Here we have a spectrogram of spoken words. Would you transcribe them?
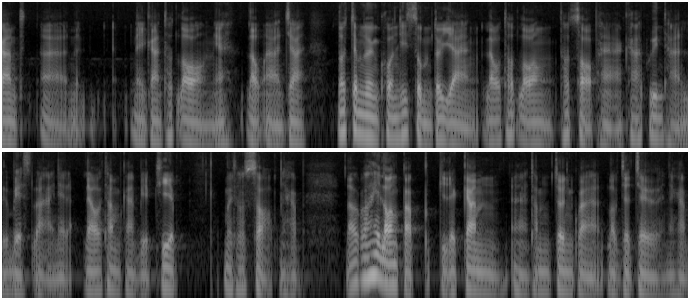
การในการทดลองเนี่ยเราอาจจะลดจำนวนคนที่สุ่มตัวอย่างแล้วทดลองทดสอบหาค่าพื้นฐานหรือ baseline เนี่ยแล้วทำการเปรียบเทียบเมื่อทดสอบนะครับ แล้วก็ให้ลองปรับกิจกรรมทำจนกว่าเราจะเจอนะครับ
